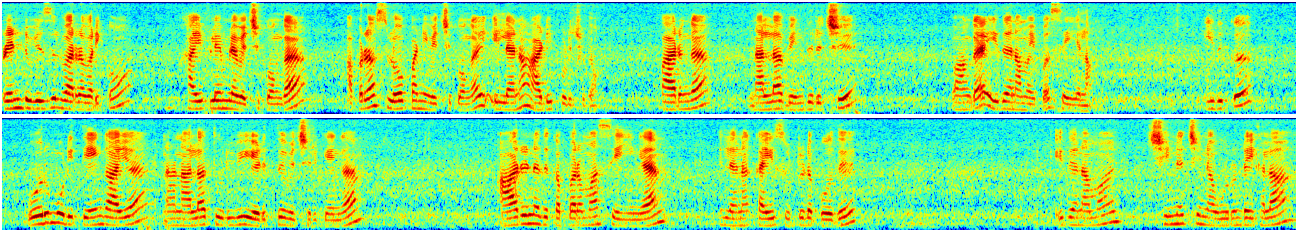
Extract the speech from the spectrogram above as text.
ரெண்டு விசில் வர்ற வரைக்கும் ஹை ஃப்ளேமில் வச்சுக்கோங்க. அப்புறம் ஸ்லோ பண்ணி வச்சுக்கோங்க. இல்லைன்னா அடி பிடிச்சிடும். பாருங்கள் நல்லா வெந்துருச்சு. வாங்க இதை நம்ம இப்போ செய்யலாம். இதுக்கு ஒரு மூடி தேங்காயை நான் நல்லா துருவி எடுத்து வச்சுருக்கேங்க. ஆறுனதுக்கப்புறமா செய்யுங்க. இல்லைன்னா கை சுட்டுட போகுது இதை நம்ம சின்ன சின்ன உருண்டைகளாக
